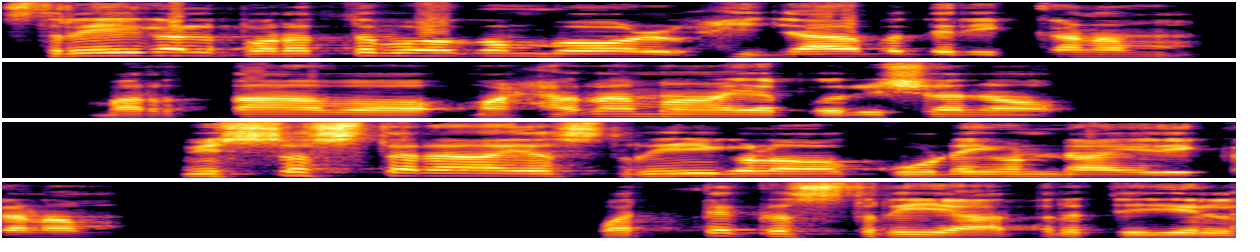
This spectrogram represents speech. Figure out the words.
സ്ത്രീകൾ പുറത്തു പോകുമ്പോൾ ഹിജാബ് ധരിക്കണം. ഭർത്താവോ മഹറമായ പുരുഷനോ വിശ്വസ്തരായ സ്ത്രീകളോ കൂടെയുണ്ടായിരിക്കണം. ഒറ്റയ്ക്ക് സ്ത്രീ യാത്ര ചെയ്യൽ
